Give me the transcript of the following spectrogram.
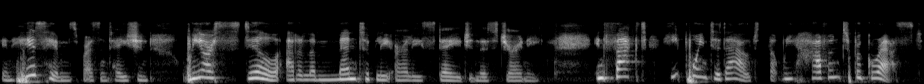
in his HIMSS presentation, we are still at a lamentably early stage in this journey. In fact, he pointed out that we haven't progressed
